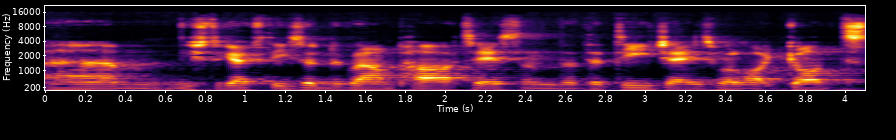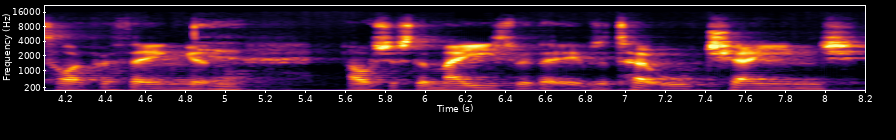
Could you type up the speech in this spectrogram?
Um, used to go to these underground parties and the, the DJs were like gods type of thing. And Yeah. I was just amazed with it. It was a total change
